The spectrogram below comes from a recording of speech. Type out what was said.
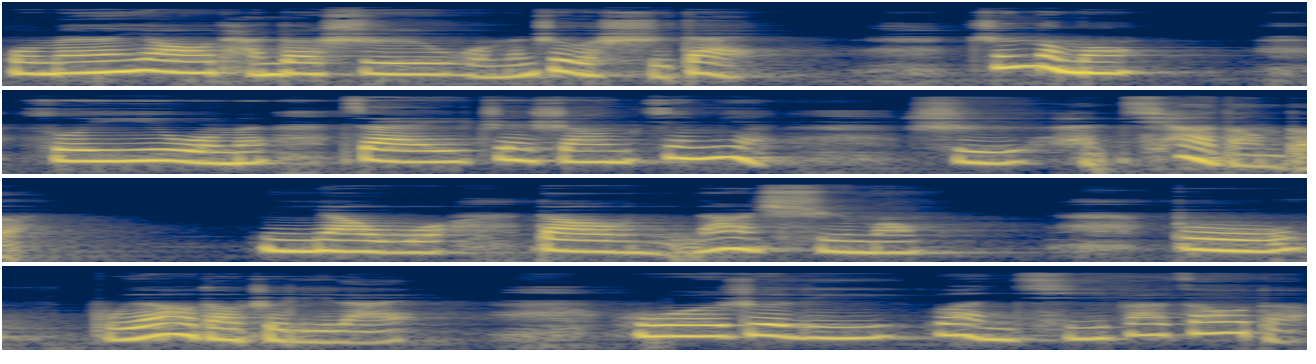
我们要谈的是我们这个时代，真的吗？所以我们在镇上见面是很恰当的。你要我到你那儿去吗？不，不要到这里来。我这里乱七八糟的，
